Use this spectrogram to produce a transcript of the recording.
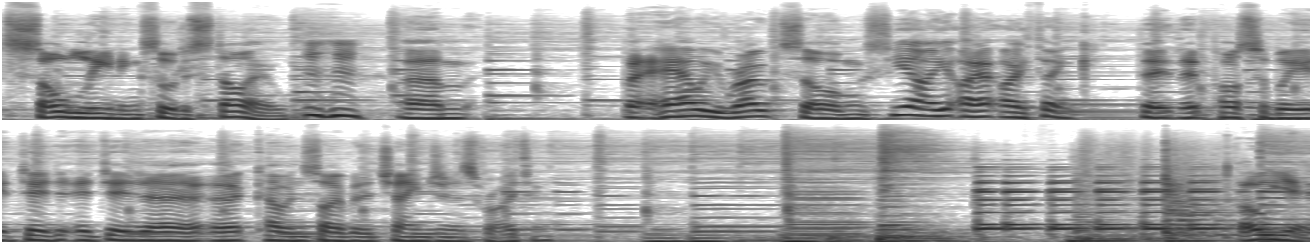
soul-leaning sort of style. Um, but how he wrote songs, yeah, I, I, I think that, that possibly it did it did uh, uh, coincide with a change in his writing. Oh yeah.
